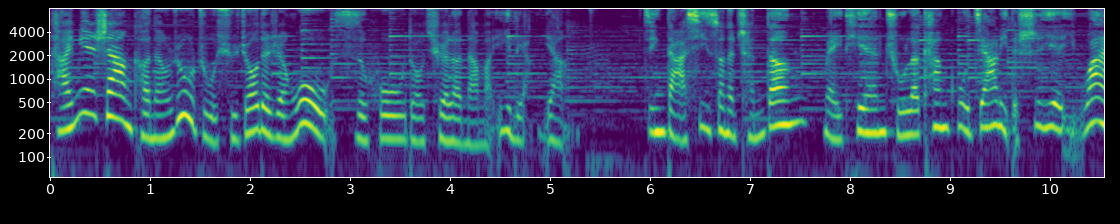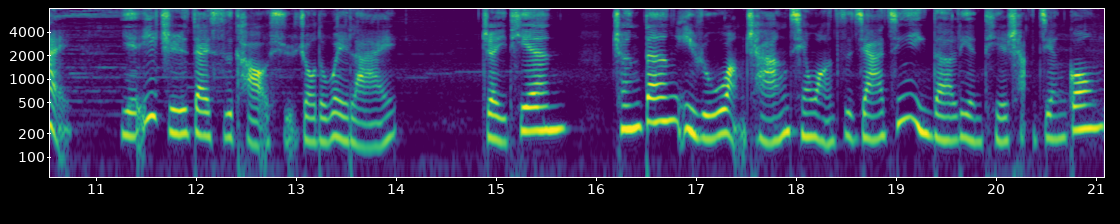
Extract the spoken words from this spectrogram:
台面上可能入主徐州的人物，似乎都缺了那么一两样。精打细算的陈登，每天除了看顾家里的事业以外，也一直在思考徐州的未来。这一天。陈登一如往常前往自家经营的炼铁厂监工。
